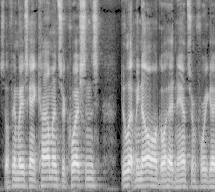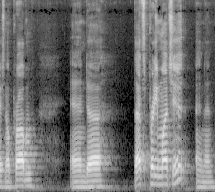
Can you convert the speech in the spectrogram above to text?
So if anybody's got any comments or questions, do let me know. I'll go ahead and answer them for you guys, no problem. And uh, that's pretty much it. And then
